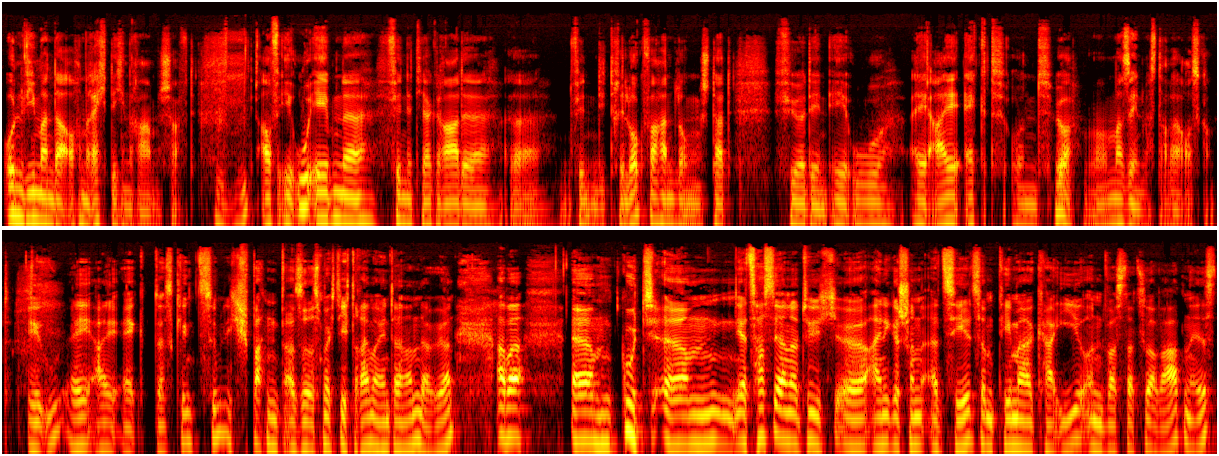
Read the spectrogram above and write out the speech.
und wie man da auch einen rechtlichen Rahmen schafft. Mhm. Auf EU-Ebene findet ja gerade äh, finden die Trilogverhandlungen statt für den EU AI Act und ja, mal sehen, was dabei rauskommt. EU AI Act, das klingt ziemlich spannend. Also das möchte ich dreimal hintereinander hören. Aber ähm, gut, ähm, jetzt hast du ja natürlich äh, einiges schon erzählt zum Thema KI und was da zu erwarten ist.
